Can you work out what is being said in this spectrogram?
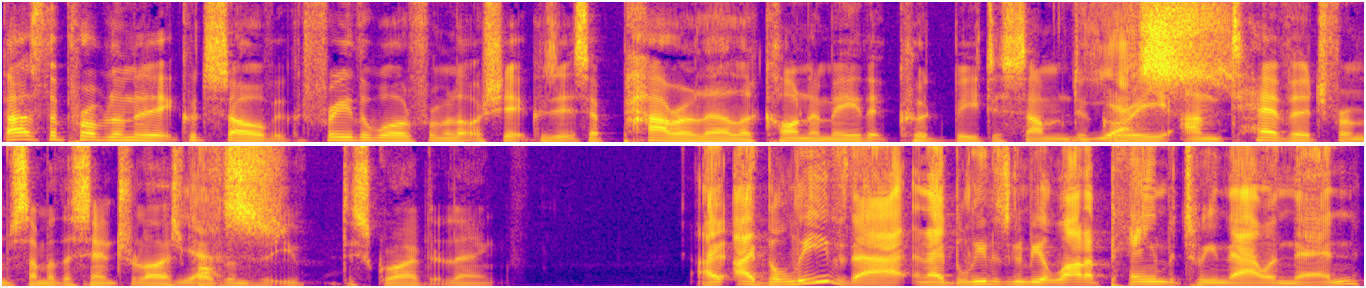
That's the problem that it could solve. It could free the world from a lot of shit because it's a parallel economy that could be to some degree Yes. untethered from some of the centralized Yes. problems that you've described at length. I, I believe that, and I believe there's going to be a lot of pain between now and then.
